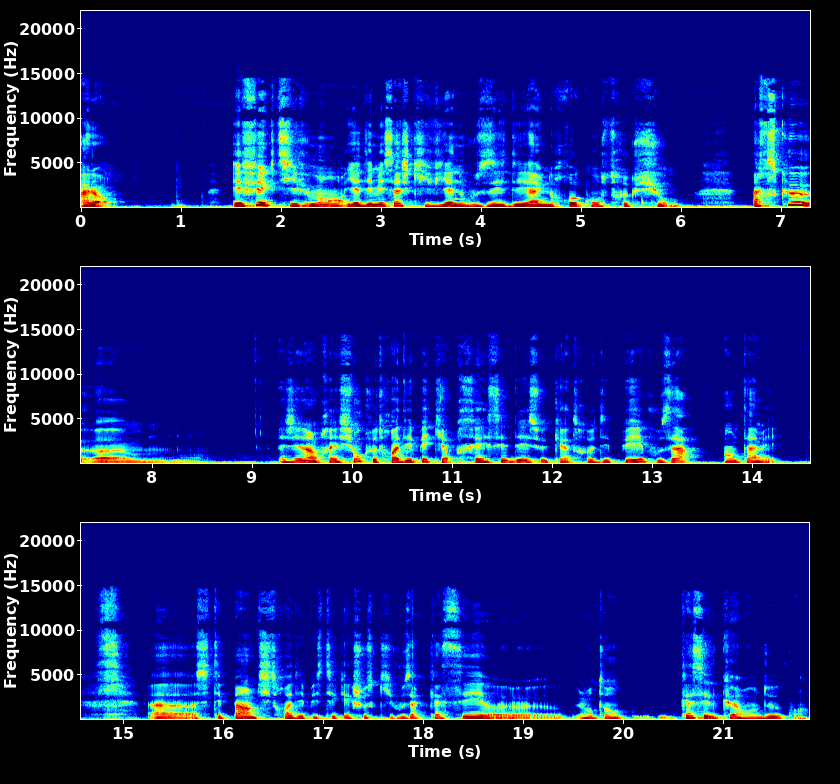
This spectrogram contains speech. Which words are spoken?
Alors, effectivement, il y a des messages qui viennent vous aider à une reconstruction parce que euh, j'ai l'impression que le 3 d'épée qui a précédé ce 4 d'épée vous a entamé. Euh, c'était pas un petit 3 d'épée, c'était quelque chose qui vous a cassé, euh, j'entends, cassé le cœur en deux, quoi.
